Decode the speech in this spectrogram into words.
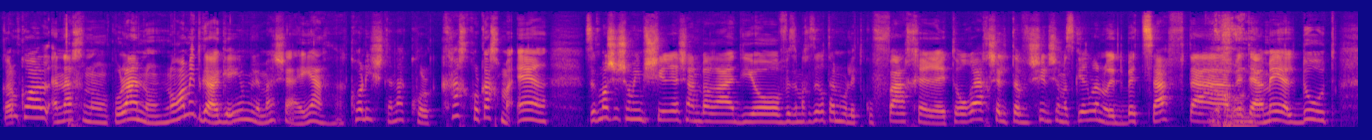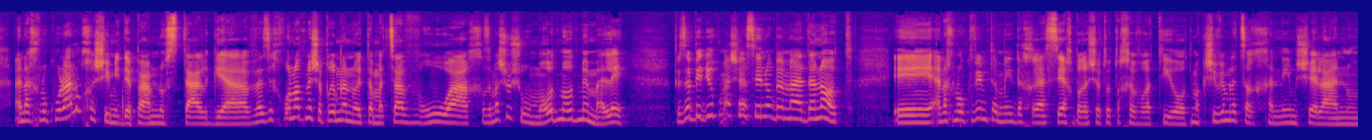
קודם כל, אנחנו, כולנו, נורא מתגעגעים למה שהיה. הכל השתנה כל כך כל כך מהר. זה כמו ששומעים שיר ישן ברדיו, וזה מחזיר אותנו לתקופה אחרת. אורח של תבשיל שמזכיר לנו את בית סבתא, נכון. וטעמי ילדות. אנחנו כולנו חשים מדי פעם נוסטלגיה, והזיכרונות משפרים לנו את המצב רוח. זה משהו שהוא מאוד מאוד ממלא. וזה בדיוק מה שעשינו במעדנות. אה, אנחנו עוקבים תמיד אחרי השיח ברשתות החברתיות, מקשיבים לצרכנים שלנו,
